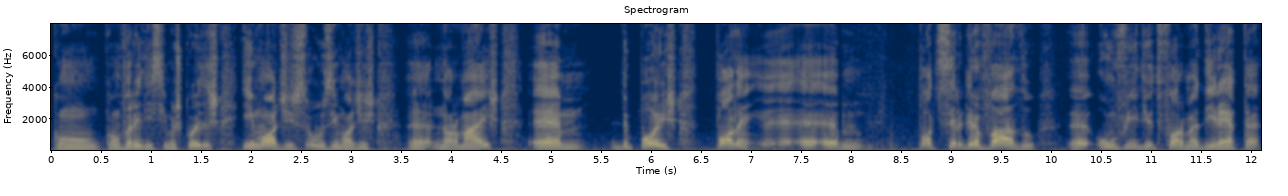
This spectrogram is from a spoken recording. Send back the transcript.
com, com variedíssimas coisas, emojis, ou os emojis normais. Um, ehm, depois podem pode ser gravado uh, um vídeo de forma direta,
